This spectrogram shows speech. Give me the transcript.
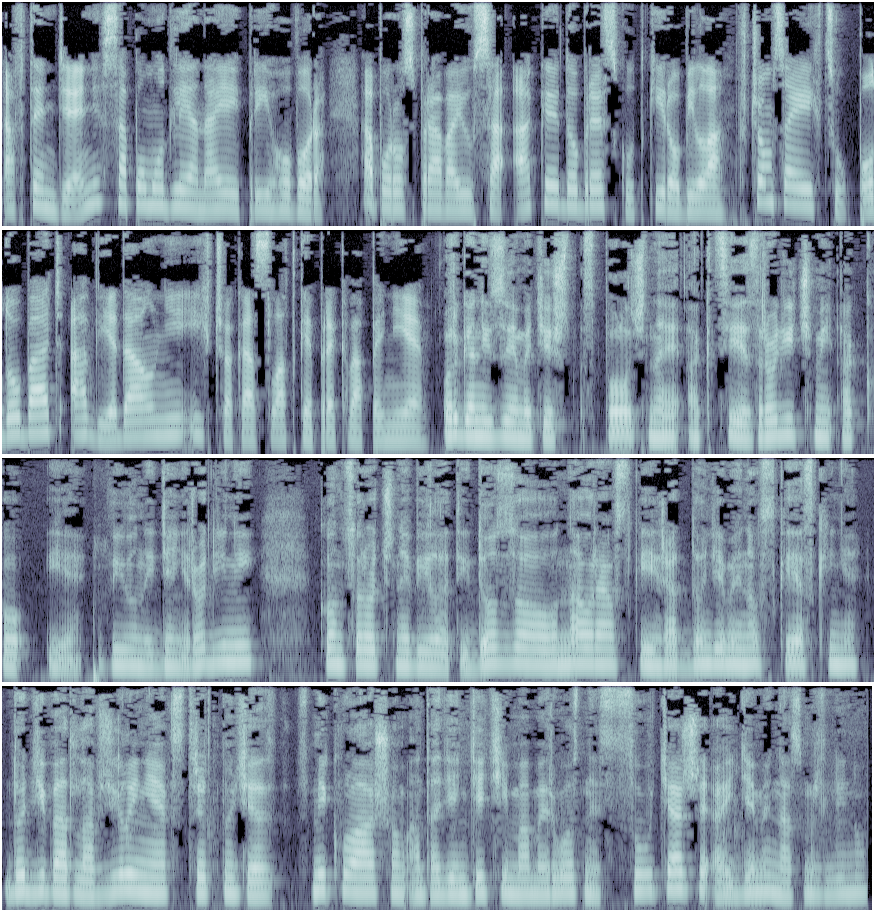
a v ten deň sa pomodlia na jej príhovor a porozprávajú sa, aké dobré skutky robila, v čom sa jej chcú podobať a v jedálni ich čaká sladké prekvapenie. Organizujeme tiež spoločné akcie s rodičmi, ako je v júni Deň rodiny, koncoročné výlety do zoo, na Oravský hrad, do Demenovskej jaskyne, do divadla v Žiline, v stretnutia s Mikulášom a na Deň detí máme rôzne súťaže a ideme na zmrzlinu.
